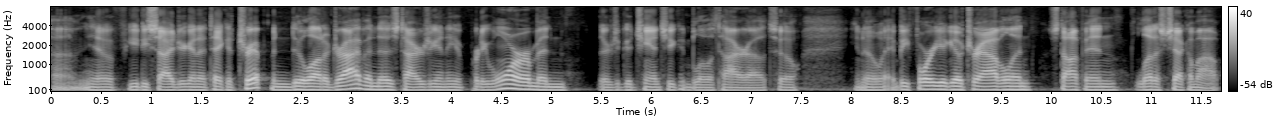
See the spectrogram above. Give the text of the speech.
Um, you know, if you decide you're going to take a trip and do a lot of driving, those tires are going to get pretty warm, and there's a good chance you can blow a tire out. So, you know, before you go traveling, stop in, let us check them out.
